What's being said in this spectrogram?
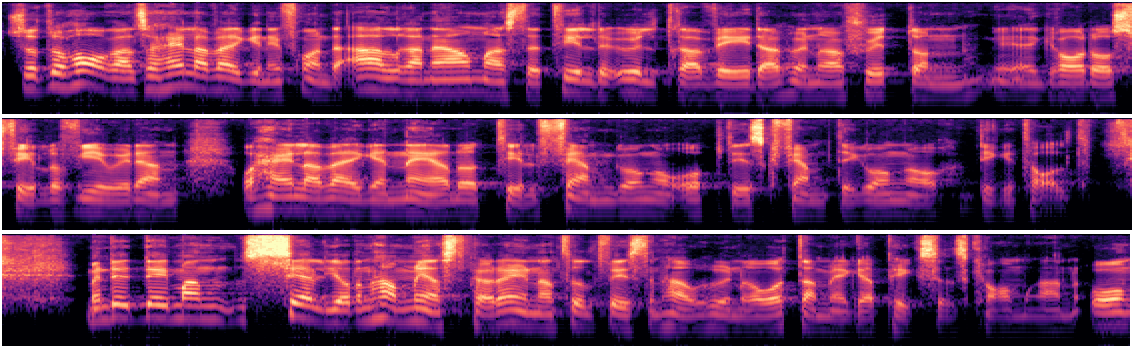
Så att du har alltså hela vägen ifrån det allra närmaste till det ultravida 117 eh, graders field of view i den och hela vägen ner då till 5 gånger optisk, 50 gånger digitalt. Men det, det man säljer den här mest på det är naturligtvis den här 108 megapixels kameran. Och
